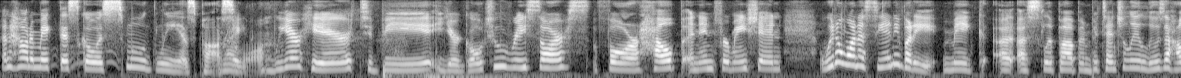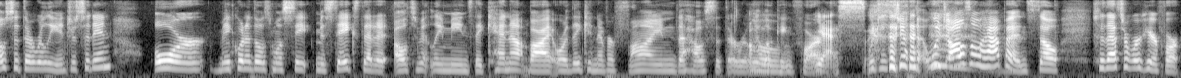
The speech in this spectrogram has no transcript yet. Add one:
and how to make this go as smoothly as possible. Right. We are here to be your go to resource for help and information. We don't want to see anybody make a, a slip up and potentially lose a house that they're really interested in or make one of those mistakes that it ultimately means they cannot buy or they can never find the house that they're really oh, looking for. Yes, which is just, which also happens. So so that's what we're here for.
